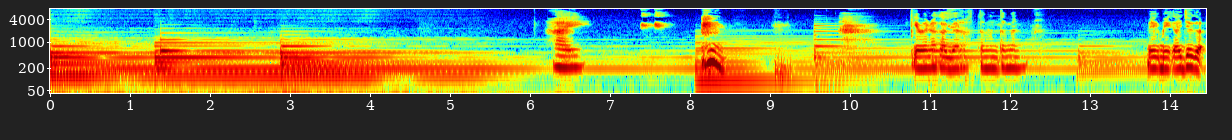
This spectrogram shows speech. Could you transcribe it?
Hai. Gimana kabar teman-teman? Baik-baik aja gak?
